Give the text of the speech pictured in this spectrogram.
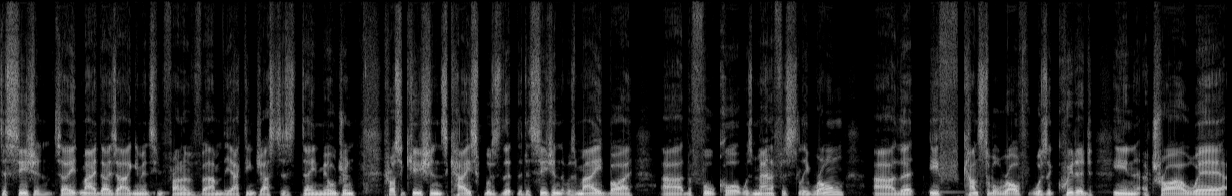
decision. So it made those arguments in front of um, the acting Justice Dean Mildren. Prosecution's case was that the decision that was made by uh, the full court was manifestly wrong. Uh, that if Constable Rolfe was acquitted in a trial where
